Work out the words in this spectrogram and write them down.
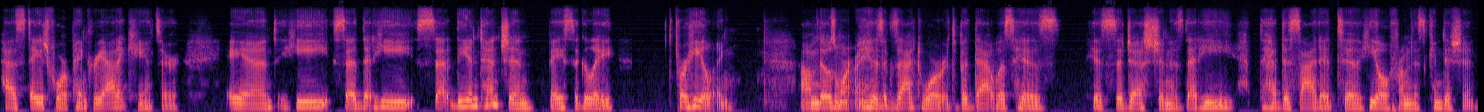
has stage four pancreatic cancer. And he said that he set the intention basically for healing. Um, those weren't his exact words, but that was his his suggestion is that he had decided to heal from this condition.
